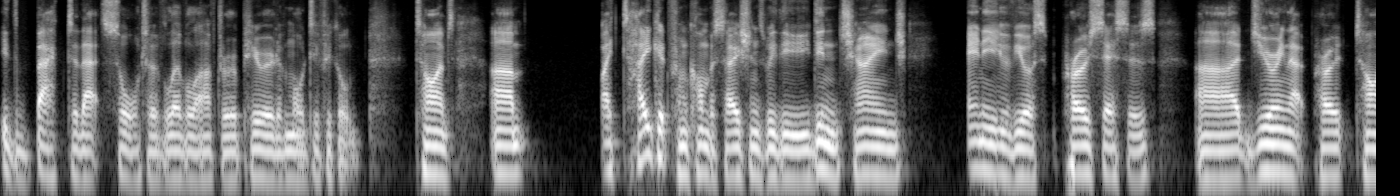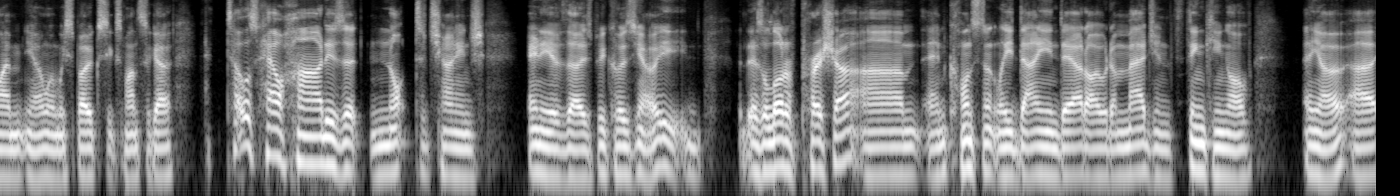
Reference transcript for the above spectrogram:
it's back to that sort of level after a period of more difficult times. Um, I take it from conversations with you, you didn't change any of your processes uh, during that pro time, you know, when we spoke six months ago. Tell us how hard is it not to change any of those? Because, you know, there's a lot of pressure um, and constantly day in, day out, I would imagine thinking of, you know, uh,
